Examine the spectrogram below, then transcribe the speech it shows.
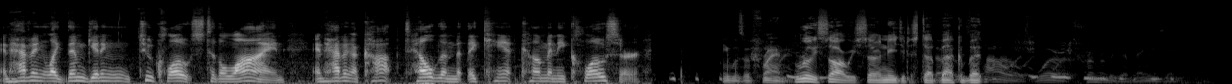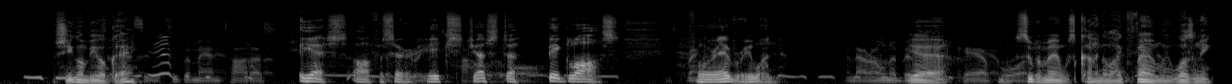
and having like them getting too close to the line and having a cop tell them that they can't come any closer. He was a friend. Really sorry, sir. I need you to step back a bit. She gonna be okay? Yes, officer. It's just a big loss for everyone. Yeah. Superman was kind of like family, wasn't he?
